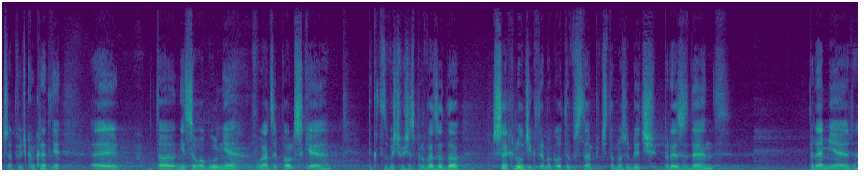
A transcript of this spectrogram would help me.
Trzeba powiedzieć konkretnie. e, To nie są ogólnie władze polskie, tylko to właściwie się sprowadza do trzech ludzi, które mogą o to wystąpić. To może być prezydent, premier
